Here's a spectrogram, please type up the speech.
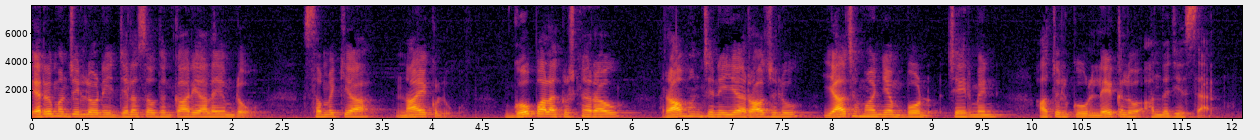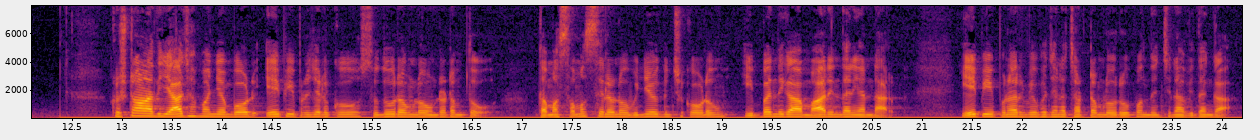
ఎర్రమంజిల్లోని జలసౌధం కార్యాలయంలో సమైక్య నాయకులు గోపాలకృష్ణరావు రామంజనీయ రాజులు యాజమాన్యం బోర్డు చైర్మన్ అతుల్కు లేఖలు అందజేశారు. కృష్ణానది యాజమాన్యం బోర్డు ఏపీ ప్రజలకు సుదూరంలో ఉండటంతో తమ సమస్యలను వినియోగించుకోవడం ఇబ్బందిగా మారిందని అన్నారు. ఏపీ పునర్విభజన చట్టంలో రూపొందించిన విధంగా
